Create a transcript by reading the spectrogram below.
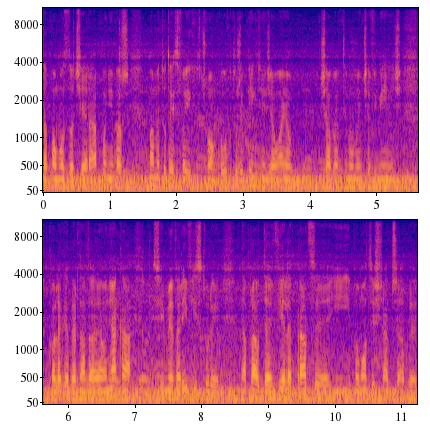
ta pomoc dociera, ponieważ mamy tutaj swoich członków, którzy pięknie działają. Chciałbym w tym momencie wymienić kolegę Bernarda Leoniaka z firmy Verifis, który naprawdę wiele pracy i pomocy świadczy, aby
